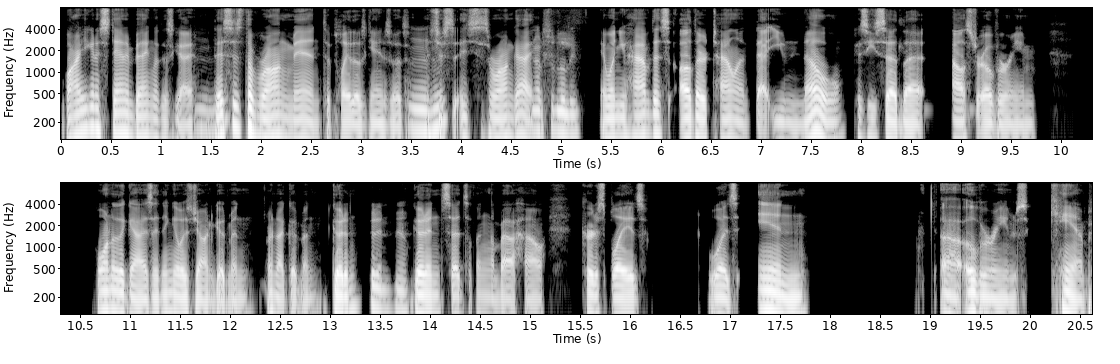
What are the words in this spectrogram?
Why are you gonna stand and bang with this guy? Mhm. This is the wrong man to play those games with. Mhm. It's just, it's just the wrong guy. Absolutely. And when you have this other talent that you know, because he said that Alistair Overeem, one of the guys, I think it was John Goodman, or not Goodman, Gooden, Good. Yeah. Gooden said something about how Curtis Blaydes was in uh, Overeem's camp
